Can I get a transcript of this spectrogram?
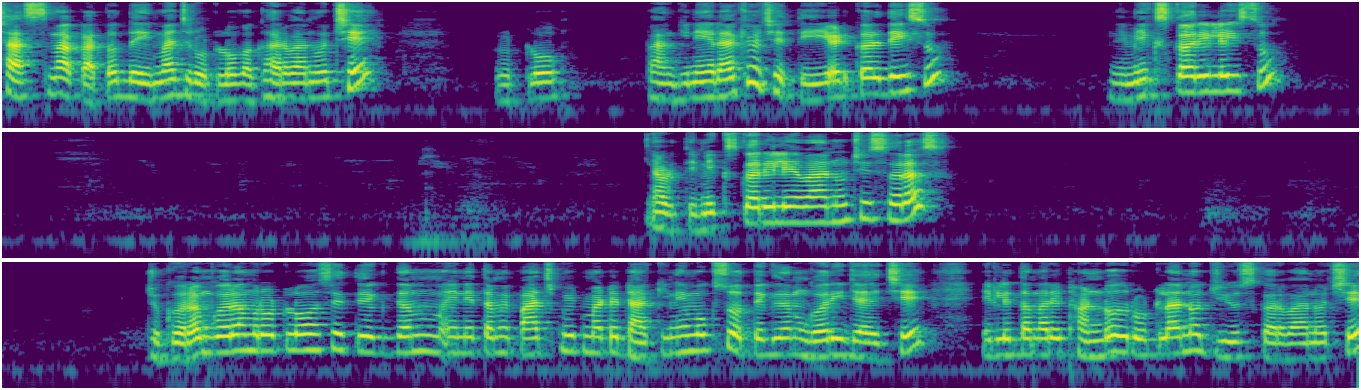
છાશમાં કાં તો દહીંમાં જ રોટલો વઘારવાનો છે. રોટલો ભાંગીને રાખ્યો છે તે એડ કરી દઈશું ને મિક્સ કરી લઈશું. આવડતી મિક્સ કરી લેવાનું છે સરસ. જો ગરમ ગરમ રોટલો હશે તો એકદમ એને તમે પાંચ મિનિટ માટે ઢાંકીને મૂકશો તો એકદમ ગળી જાય છે. એટલે તમારે ઠંડો રોટલાનો જ યુઝ કરવાનો છે.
